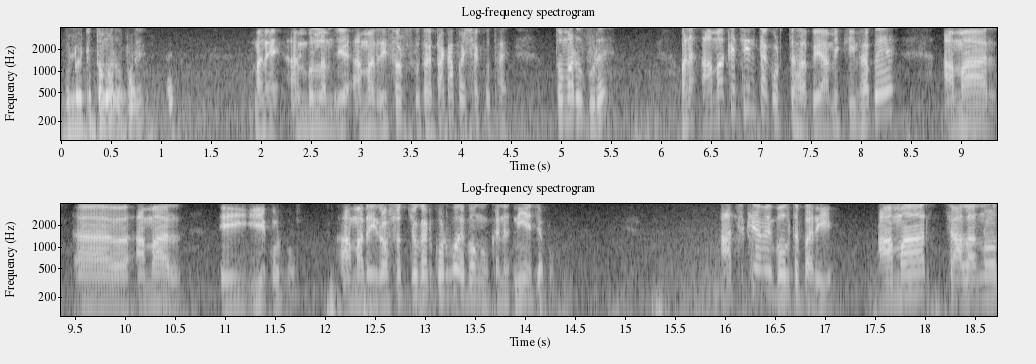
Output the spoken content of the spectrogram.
বলল, এটা তোমার উপরে। মানে আমি বললাম যে, আমার রিসোর্স কোথায়? টাকা পয়সা কোথায়? তোমার উপরে? মানে আমাকে চিন্তা করতে হবে আমি কীভাবে আমার আমার এই ইয়ে করব। আমার এই রসদ জোগাড় করব এবং ওখানে নিয়ে যাব। আজকে আমি বলতে পারি, আমার চালানো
